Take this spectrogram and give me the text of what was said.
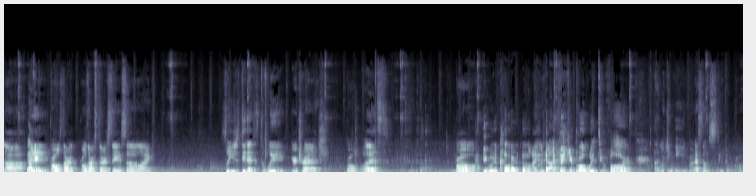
Nah, That- it. Bro start, bro start, started saying so like, so you just did that just to win. You're trash, bro. What, bro? He went far though. Like, I think you bro went too far. Like what you need, bro? That's so stupid, bro.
